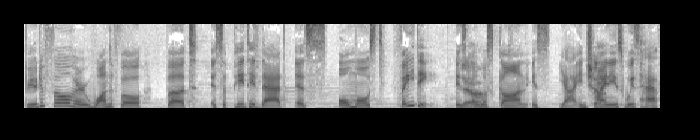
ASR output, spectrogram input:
beautiful, very wonderful, but it's a pity that it's almost fading. It's Yeah. almost gone. It's yeah. In Chinese, we have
